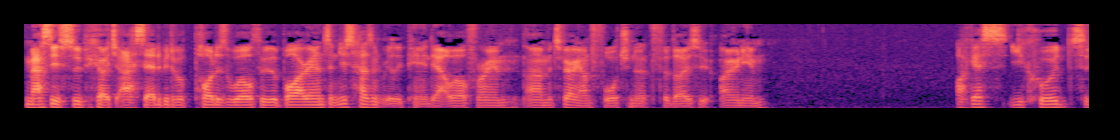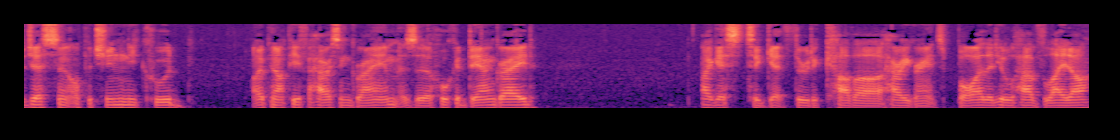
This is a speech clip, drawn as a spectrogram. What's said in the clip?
massive super coach asset, a bit of a pod as well through the bye rounds, and just hasn't really panned out well for him. Um, it's very unfortunate for those who own him. I guess you could suggest an opportunity could open up here for Harrison Graham as a hooker downgrade. I guess to get through to cover Harry Grant's bye that he'll have later.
